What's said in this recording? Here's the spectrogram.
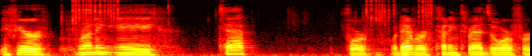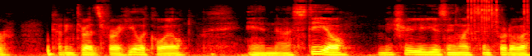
If you're running a tap for whatever, cutting threads or for cutting threads for a helicoil in uh, steel, make sure you're using like some sort of a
